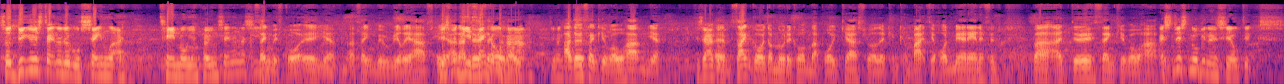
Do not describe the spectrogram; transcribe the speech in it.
So do you think that we'll sign like a ten million pound signing this season? I think we've got to, yeah. I think we really have to. Yes, and do I you do think it'll we will. happen? Do you think I do think it will happen, yeah. Because I don't. Um, thank God I'm not recording that podcast where it can come back to haunt me or anything. But I do think it will happen. It's just not been in Celtic's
